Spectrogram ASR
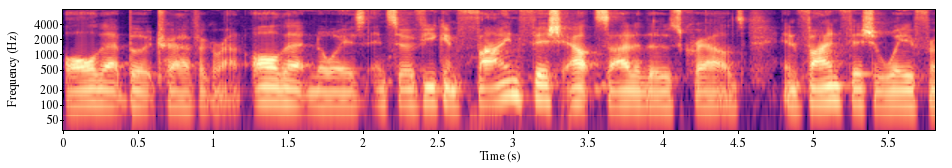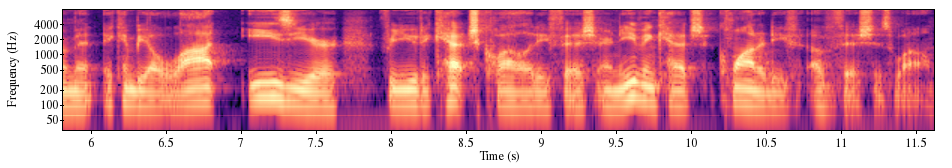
all that boat traffic, around all that noise. And so if you can find fish outside of those crowds and find fish away from it, it can be a lot easier for you to catch quality fish and even catch quantity of fish as well.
